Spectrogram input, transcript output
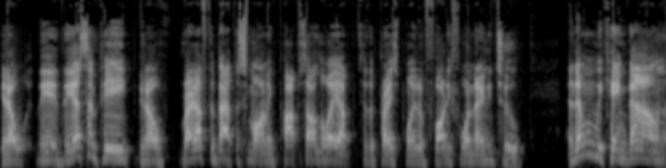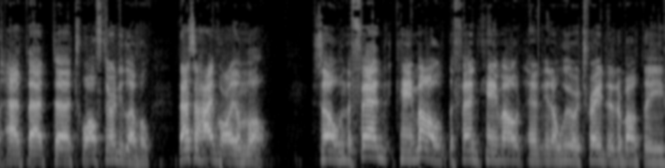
You know, the, the S&P, you know, right off the bat this morning pops all the way up to the price point of 44.92. And then when we came down at that uh, 1230 level, that's a high volume low. So when the Fed came out, the Fed came out, and you know we were at about the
